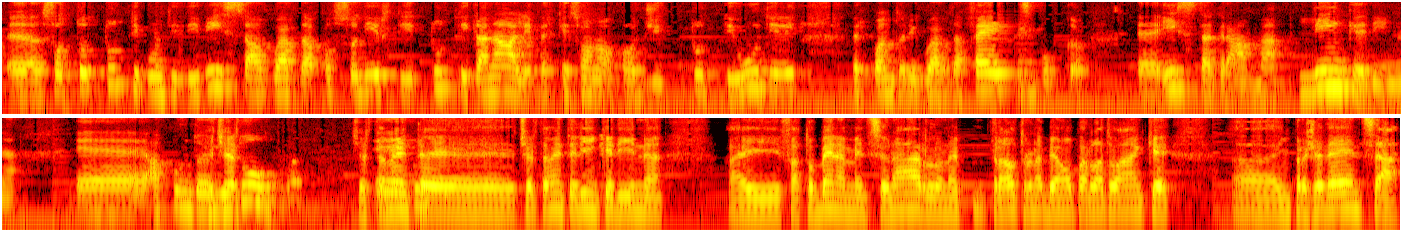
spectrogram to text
Eh, sotto tutti i punti di vista, guarda, posso dirti tutti i canali perché sono oggi tutti utili per quanto riguarda Facebook, eh, Instagram, LinkedIn, eh, appunto e YouTube. Cert- certamente, quindi... certamente LinkedIn hai fatto bene a menzionarlo, ne, tra l'altro ne abbiamo parlato anche uh, in precedenza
